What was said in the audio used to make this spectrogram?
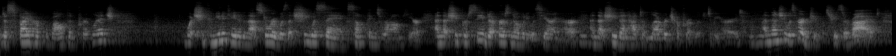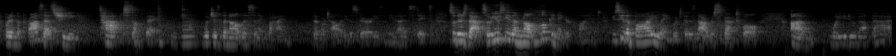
despite her wealth and privilege, what she communicated in that story was that she was saying something's wrong here, and that she perceived at first nobody was hearing her, and that she then had to leverage her privilege to be heard. Mhm. And then she was heard, and she, she survived. But in the process, she tapped something, Mhm. which is the not listening behind the mortality disparities in the United States. So there's that. So you see them not looking at your client. You see the body language that is not respectful. Um, what do you do about that?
